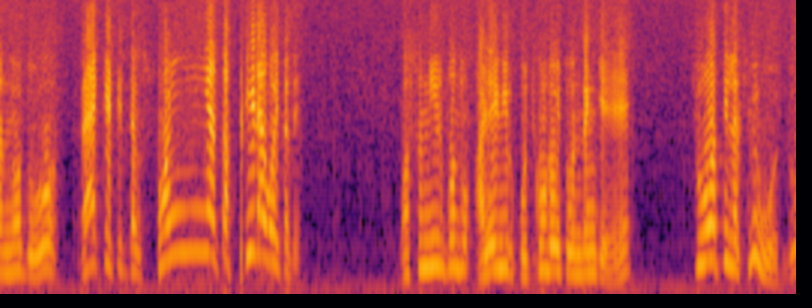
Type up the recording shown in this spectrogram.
ಅನ್ನೋದು ರಾಕೆಟ್ ಇದ್ದಾಗ ಸ್ವಯಂತ ಅಂತ ಫೀಡಾಗೋಯ್ತದೆ ಹೊಸ ನೀರ್ ಬಂದು ಹಳೆ ನೀರು ಕೊಚ್ಕೊಂಡು ಹೋಯ್ತು ಅಂದಂಗೆ ಜ್ಯೋತಿ ಲಕ್ಷ್ಮಿ ಓದ್ಲು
